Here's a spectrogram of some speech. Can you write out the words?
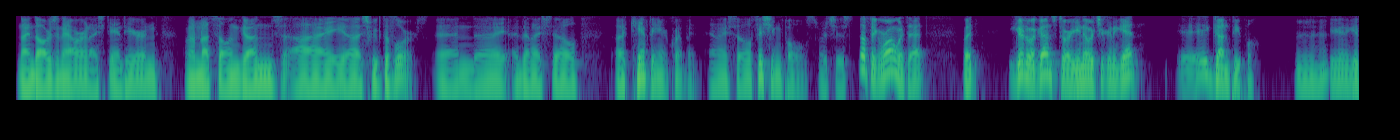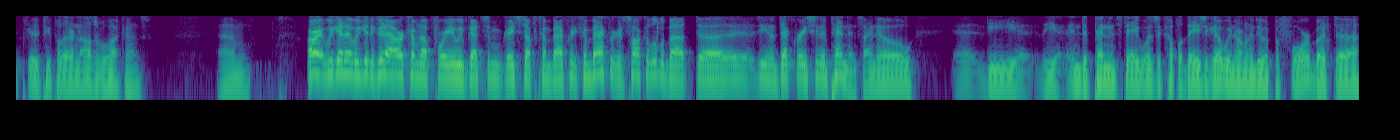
nine dollars an hour, and I stand here, and when I'm not selling guns, I uh, sweep the floors, and uh, and then I sell uh, camping equipment, and I sell fishing poles, which is nothing wrong with that. But you go to a gun store, you know what you're going to get? Eh, gun people. Mm-hmm. You're going to get people that are knowledgeable about guns. Um, all right, we got a, we got a good hour coming up for you. We've got some great stuff to come back. We're going to come back. We're going to talk a little about uh, you know Declaration of Independence. I know uh, the the Independence Day was a couple days ago. We normally do it before, but uh,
